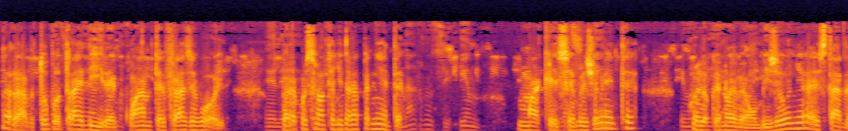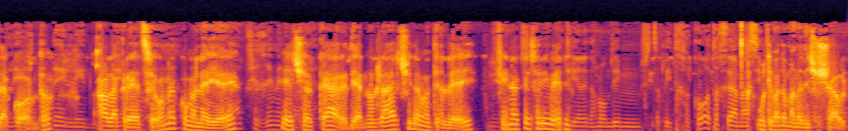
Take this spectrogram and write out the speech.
Rav, tu potrai dire quante frasi vuoi, però questo non ti aiuterà per niente, ma che semplicemente quello che noi abbiamo bisogno è stare d'accordo alla creazione come lei è e cercare di annullarci davanti a lei fino a che si riveli. Ultima domanda dice Shaul.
